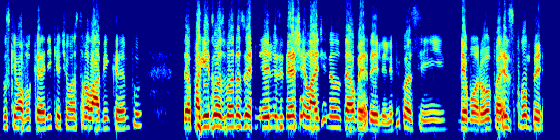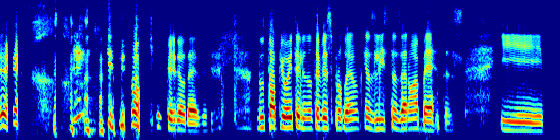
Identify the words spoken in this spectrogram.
busquei uma Vulcanic, eu tinha um Astrolabe em campo, eu paguei duas manas vermelhas e deixei Light no Delver dele. Ele ficou assim, demorou para responder. e perdeu o Delver. No top 8 ele não teve esse problema porque as listas eram abertas. E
